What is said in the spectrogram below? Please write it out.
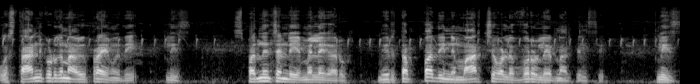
ఒక స్థానికుడిగా నా అభిప్రాయం ఇది ప్లీజ్. స్పందించండి ఎమ్మెల్యే గారు. మీరు తప్ప దీన్ని మార్చే వాళ్ళు ఎవ్వరూ లేరు నాకు తెలిసి. ప్లీజ్.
